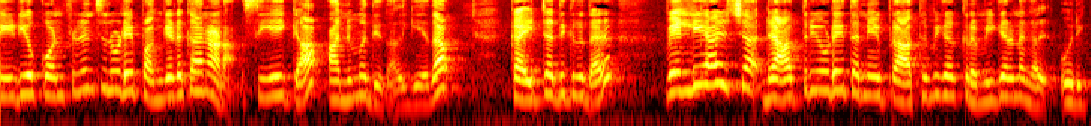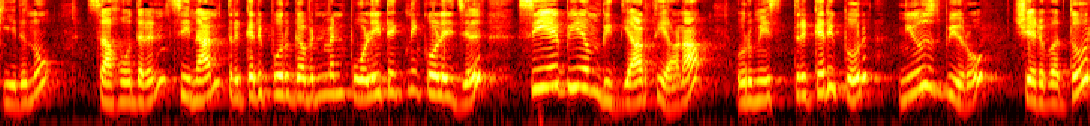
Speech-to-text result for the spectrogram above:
വീഡിയോ കോൺഫറൻസിലൂടെ പങ്കെടുക്കാനാണ് സി ഐക്ക് അനുമതി നൽകിയത്. കൈറ്റ് അധികൃതർ വെള്ളിയാഴ്ച രാത്രിയോടെ തന്നെ പ്രാഥമിക ക്രമീകരണങ്ങൾ ഒരുക്കിയിരുന്നു. സഹോദരൻ സിനാൻ തൃക്കരിപ്പൂർ ഗവൺമെന്റ് പോളിടെക്നിക് കോളേജിൽ സി എ ബി എം വിദ്യാർത്ഥിയാണ്. ഉർമീസ് തൃക്കരിപ്പൂർ ന്യൂസ് ബ്യൂറോ ചെറുവത്തൂർ.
